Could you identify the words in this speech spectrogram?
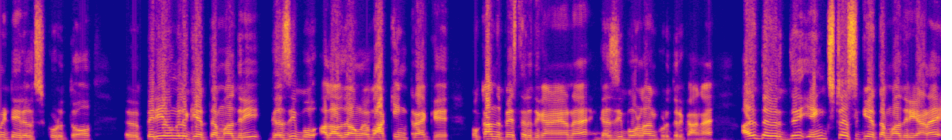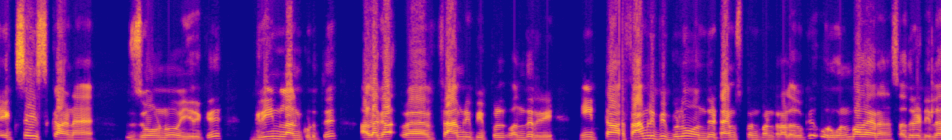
மெட்டீரியல்ஸ் கொடுத்தோம். பெரியவங்களுக்கு ஏற்ற மாதிரி கசிபோ அதாவது அவங்க வாக்கிங் ட்ராக்கு உட்காந்து பேசுறதுக்கான கசிபோலாம் கொடுத்துருக்காங்க. அது தவிர்த்து யங்ஸ்டர்ஸ்க்கு ஏற்ற மாதிரியான எக்ஸசைஸ்க்கான ஜோனும் இருக்கு. கிரீன் கொடுத்து அழகா ஃபேமிலி பீப்புள் வந்து நீட்டா ஃபேமிலி பீப்புளும் வந்து டைம் ஸ்பெண்ட் பண்ற அளவுக்கு ஒரு ஒன்பதாயிரம் சதுரடியில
